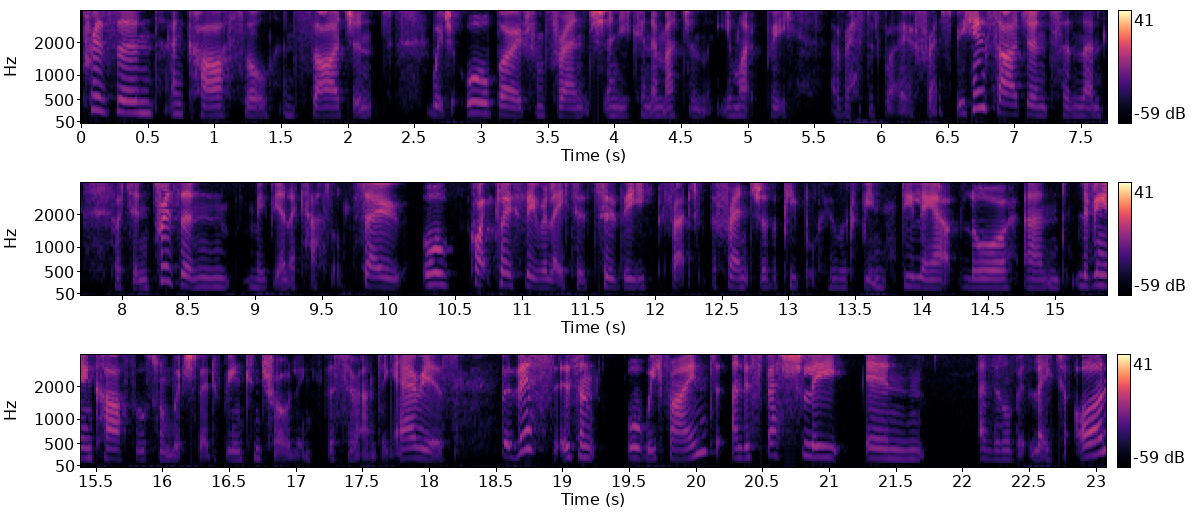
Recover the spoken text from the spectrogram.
prison and castle and sergeant, which all borrowed from French. And you can imagine that you might be arrested by a French speaking sergeant and then put in prison, maybe in a castle. So, all quite closely related to the fact that the French are the people who would have been dealing out law and living in castles from which they'd have been controlling the surrounding areas. But this isn't all we find, and especially in a little bit later on,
